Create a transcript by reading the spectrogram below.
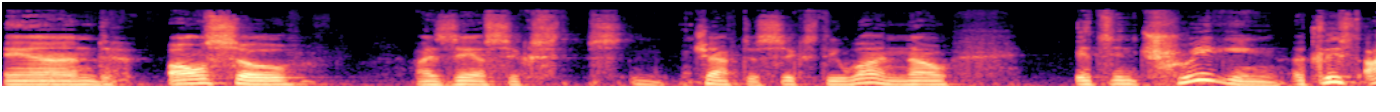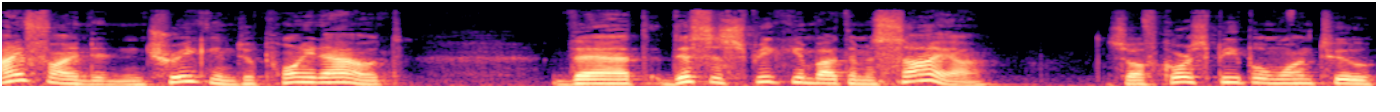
and also Isaiah 6, chapter 61. Now, it's intriguing, at least I find it intriguing to point out that this is speaking about the Messiah. So, of course, people want to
